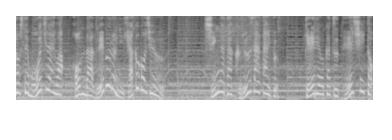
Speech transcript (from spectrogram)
そしてもう1台はホンダレベル250新型クルーザータイプ。軽量かつ低シート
